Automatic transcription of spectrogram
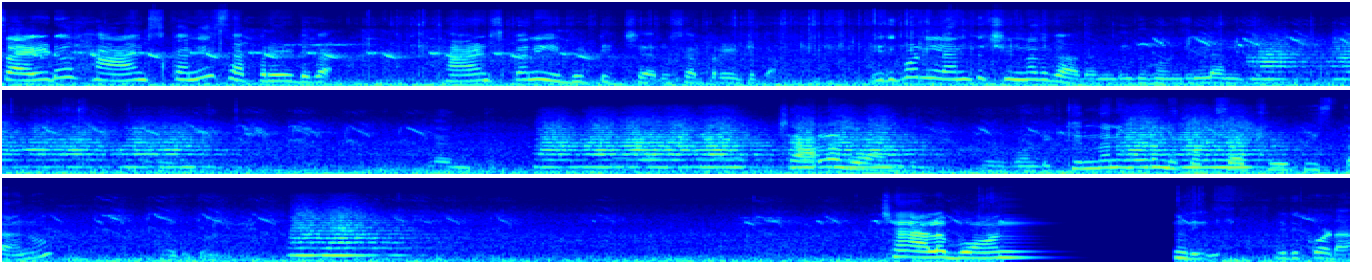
సైడ్ హ్యాండ్స్ కానీ సపరేట్గా హ్యాండ్స్ కానీ ఈ బిట్ ఇచ్చారు సపరేట్గా ఇది కూడా లెంత్ చిన్నది కాదండి. ఇదిగోండి లెంత్ చాలా బాగుంది. ఇదిగోండి కిందన కూడా మీకు ఒకసారి చూపిస్తాను. చాలా బాగుంది ఇది కూడా.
